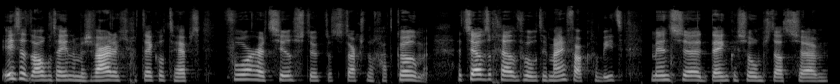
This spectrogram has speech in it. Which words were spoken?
is dat al meteen een bezwaar dat je getackeld hebt voor het salesstuk dat straks nog gaat komen. Hetzelfde geldt bijvoorbeeld in mijn vakgebied. Mensen denken soms dat ze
